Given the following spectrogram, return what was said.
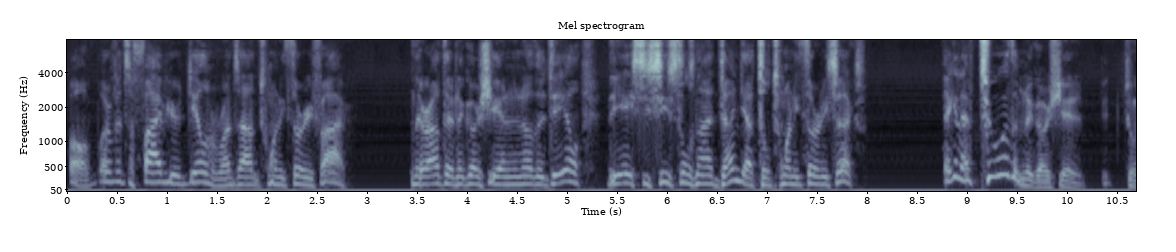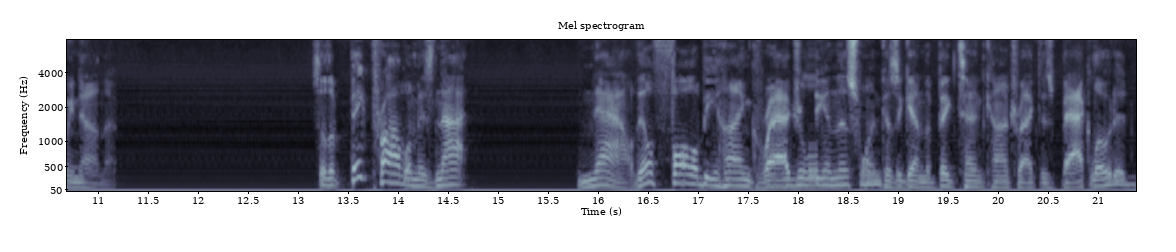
Well, what if it's a five year deal and runs out in 2035? They're out there negotiating another deal. The ACC still's not done yet till 2036. They can have two of them negotiated between now and then. So the big problem is not now. They'll fall behind gradually in this one because, again, the Big Ten contract is backloaded.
